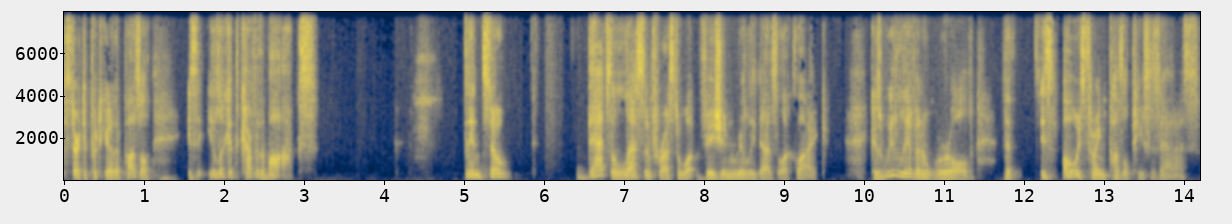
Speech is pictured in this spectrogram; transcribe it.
start to put together a puzzle, is that you look at the cover of the box. And so that's a lesson for us to what vision really does look like. Because we live in a world that is always throwing puzzle pieces at us.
